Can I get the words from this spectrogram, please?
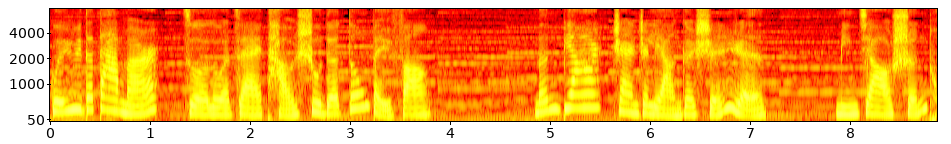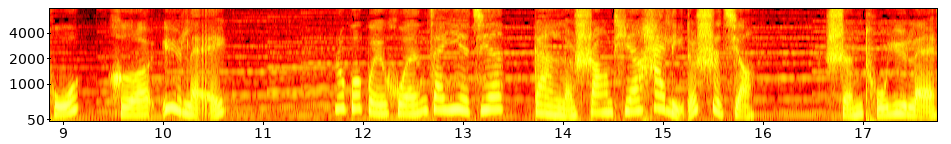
鬼域的大门坐落在桃树的东北方，门边站着两个神人，名叫神荼和郁垒。如果鬼魂在夜间干了伤天害理的事情，神荼、郁垒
